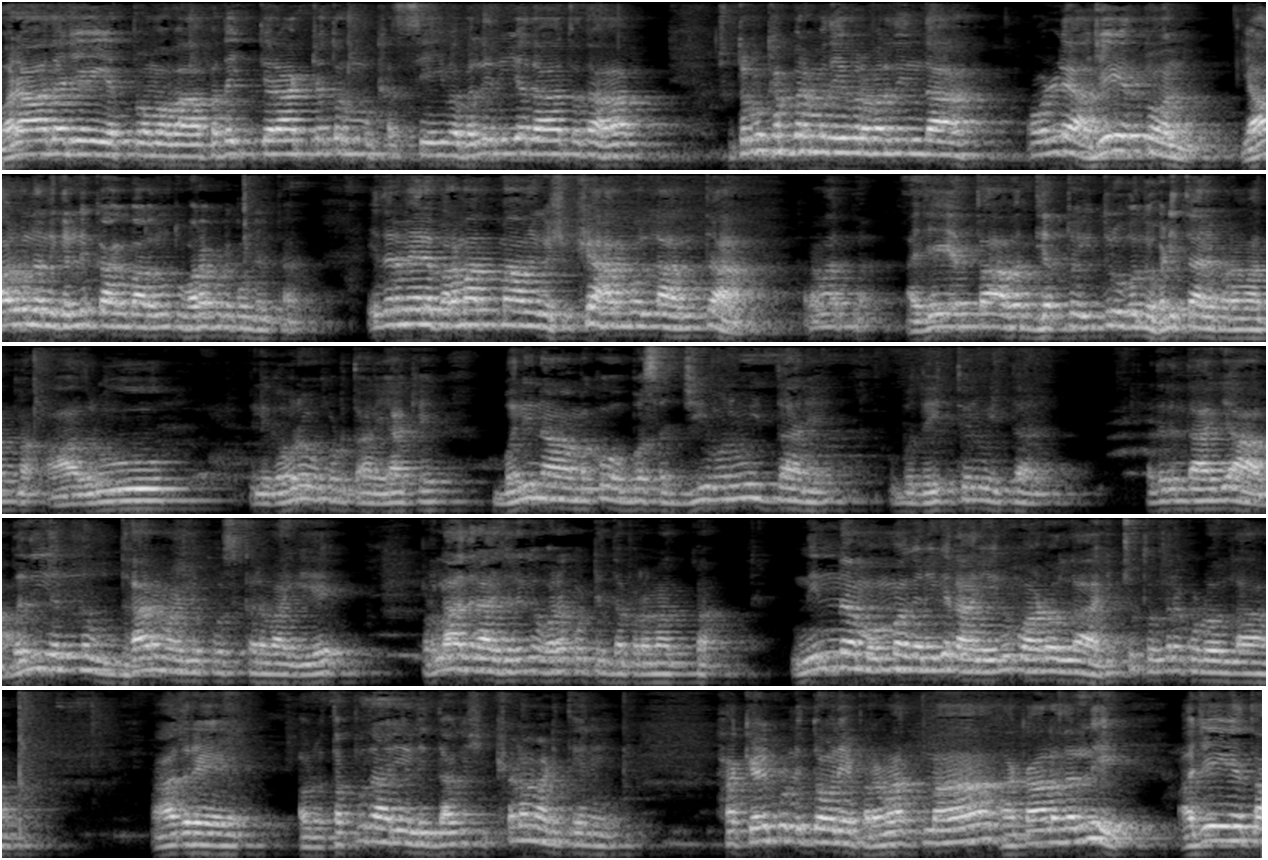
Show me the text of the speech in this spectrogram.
ವರಾದಜೇಯತ್ವಮವ ಪದೈತ್ಯರಾಟ್ ಚತುರ್ಮುಖಸ್ಯೈವ ಬಲಿರ್ಯದಾ ತದಾ ಚತುರ್ಮುಖ ಬ್ರಹ್ಮದೇವರ ವರದಿಂದ ಒಳ್ಳೆಯ ಅಜೇಯತ್ವವನ್ನು ಯಾರೂ ನನಗೆ ಗೆಲ್ಲಿಕ್ಕಾಗಬಾರದು ಅಂತ ಹೊರ ಪಡ್ಕೊಂಡಿರ್ತಾರೆ ಇದರ ಮೇಲೆ ಪರಮಾತ್ಮ ಅವನಿಗೆ ಶಿಕ್ಷೆ ಹಾಕೋಲ್ಲ ಅಂತ ಪರಮಾತ್ಮ ಅಜೇಯತ್ವ, ಅವಧ್ಯತ್ವ ಇದ್ರೂ ಬಂದು ಹೊಡಿತಾನೆ ಪರಮಾತ್ಮ. ಆದರೂ ಇಲ್ಲಿ ಗೌರವ ಕೊಡ್ತಾನೆ. ಯಾಕೆ? ಬಲಿನಾಮಕ ಒಬ್ಬ ಸಜ್ಜೀವನೂ ಇದ್ದಾನೆ, ಒಬ್ಬ ದೈತ್ಯನೂ ಇದ್ದಾನೆ. ಅದರಿಂದಾಗಿ ಆ ಬಲಿಯನ್ನು ಉದ್ಧಾರ ಮಾಡಲಿಕ್ಕೋಸ್ಕರವಾಗಿಯೇ ಪ್ರಹ್ಲಾದರಾಜರಿಗೆ ಹೊರ ಕೊಟ್ಟಿದ್ದ ಪರಮಾತ್ಮ, ನಿನ್ನ ಮೊಮ್ಮಗನಿಗೆ ನಾನೇನು ಮಾಡೋಲ್ಲ, ಹೆಚ್ಚು ತೊಂದರೆ ಕೊಡೋಲ್ಲ ಆದರೆ ಅವರು ತಪ್ಪು ದಾರಿಯಲ್ಲಿದ್ದಾಗ ಶಿಕ್ಷಣ ಮಾಡುತ್ತೇನೆ ಹಾ, ಕೇಳಿಕೊಂಡಿದ್ದವನೇ ಪರಮಾತ್ಮ, ಆ ಕಾಲದಲ್ಲಿ ಅಜೇಯತ,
